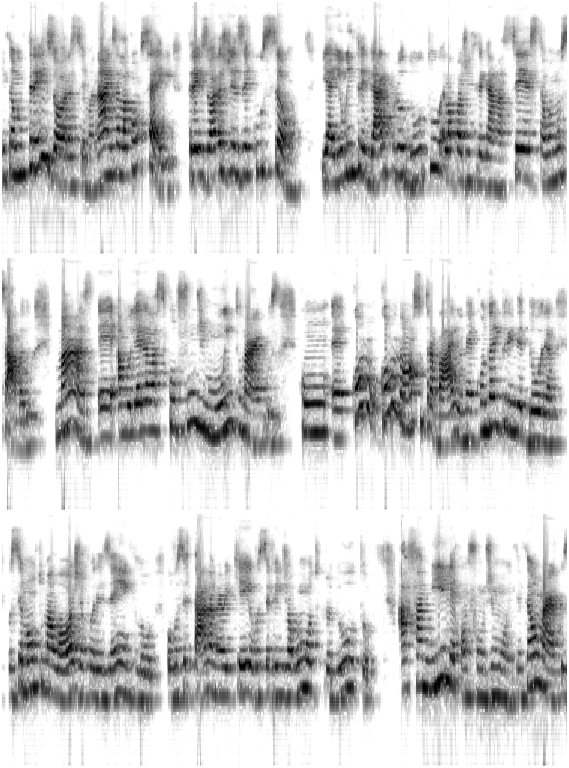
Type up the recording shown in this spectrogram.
Então, em três horas semanais, ela consegue três horas de execução. E aí, o entregar produto, ela pode entregar na sexta ou no sábado. Mas é, a mulher, ela se confunde muito, Marcos, com é, como, como o nosso trabalho, né? Quando a empreendedora, você monta uma loja, por exemplo, ou você tá na Mary Kay, ou você vende algum outro produto, a família confunde muito. Então, Marcos,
